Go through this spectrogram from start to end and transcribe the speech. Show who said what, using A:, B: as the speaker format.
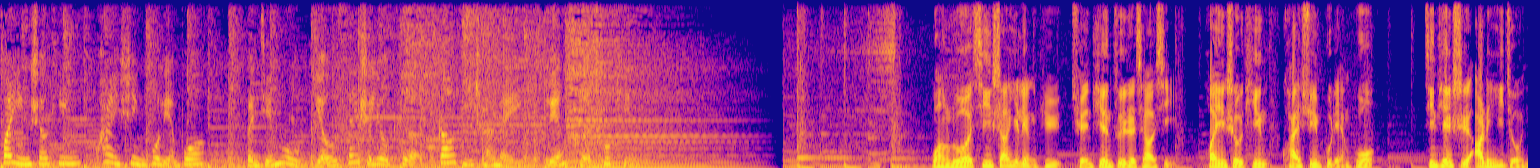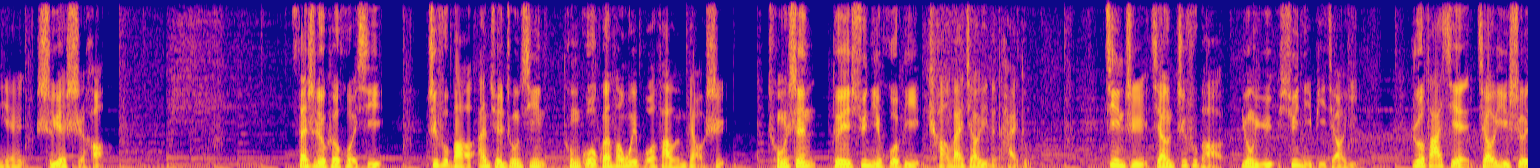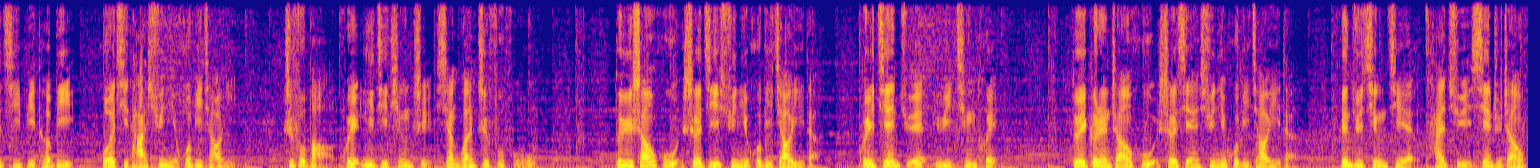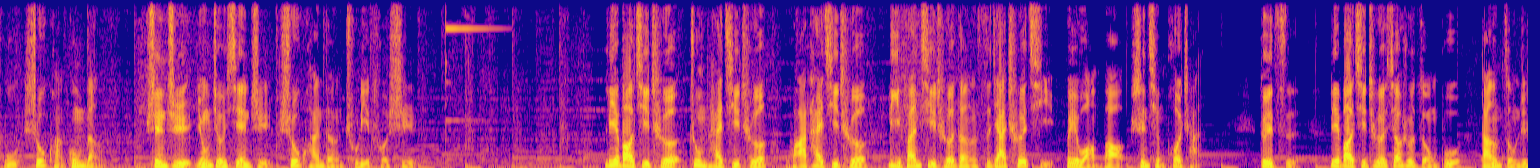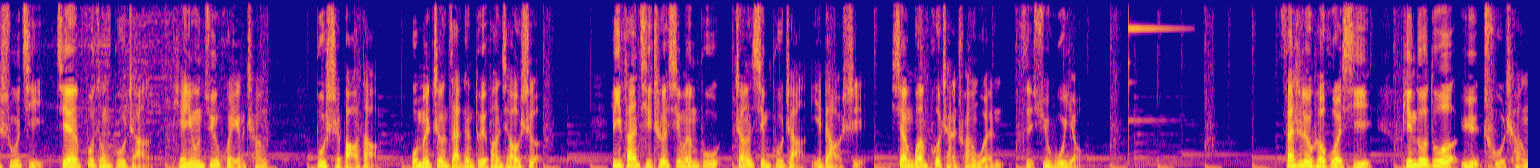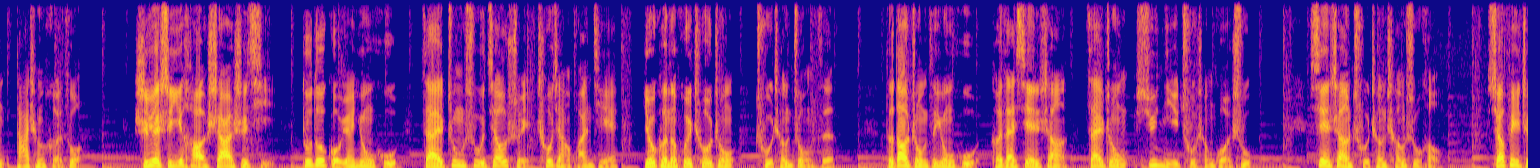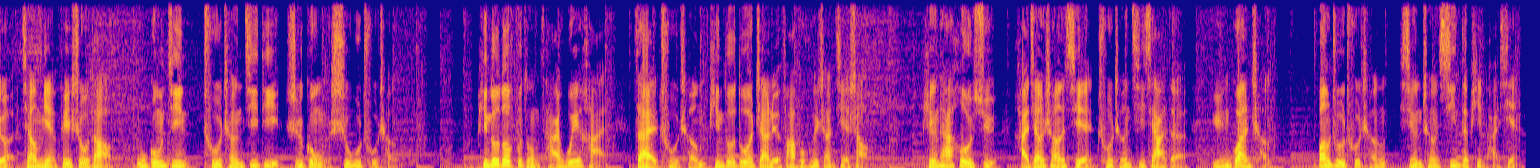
A: 欢迎收听《快讯不联播》，本节目由三十六克高低传媒联合出品。
B: 网罗新商业领域全天最热消息，欢迎收听《快讯不联播》。今天是二零一九年十月十号。三十六氪获悉，支付宝安全中心通过官方微博发文表示，重申对虚拟货币场外交易的态度，禁止将支付宝用于虚拟币交易。若发现交易涉及比特币或其他虚拟货币交易，支付宝会立即停止相关支付服务。对于商户涉及虚拟货币交易的，会坚决予以清退；对个人账户涉嫌虚拟货币交易的，根据情节采取限制账户收款功能，甚至永久限制收款等处理措施。猎豹汽车、众泰汽车、华泰汽车、力帆汽车等四家车企被网曝申请破产，对此。猎豹汽车销售总部党总支书记兼副总部长田庸军回应称：“不实报道，我们正在跟对方交涉。”力帆汽车新闻部张姓部长也表示，相关破产传闻子虚乌有。三十六氪获悉，拼多多与褚橙达成合作，十月十一号十二时起，多多果园用户在种树浇水抽奖环节有可能会抽中褚橙种子。得到种子用户可在线上栽种虚拟褚成果树，线上褚橙成熟后，消费者将免费收到五公斤褚橙基地直供实物褚橙。拼多多副总裁威海在褚橙拼多多战略发布会上介绍，平台后续还将上线褚橙旗下的云冠橙，帮助褚橙形成新的品牌线。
